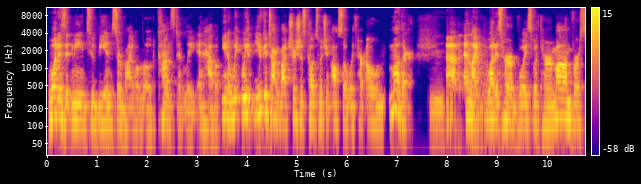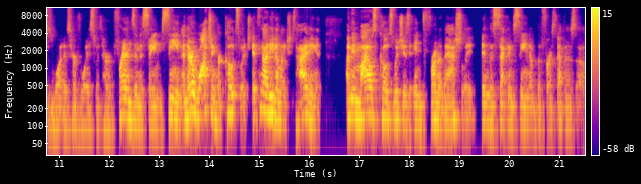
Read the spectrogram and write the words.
what does it mean to be in survival mode constantly and have a you know we, we you could talk about trisha's code switching also with her own mother um, and like what is her voice with her mom versus what is her voice with her friends in the same scene? And they're watching her code switch. It's not even like she's hiding it i mean miles code switches in front of ashley in the second scene of the first episode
